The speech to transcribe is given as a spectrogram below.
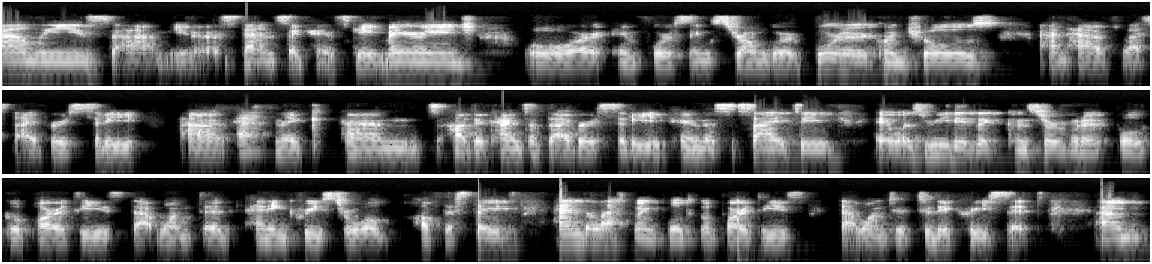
families, um, you know, a stance against gay marriage, or enforcing stronger border controls and have less diversity uh, ethnic and other kinds of diversity in the society. It was really the conservative political parties that wanted an increased role of the state and the left wing political parties that wanted to decrease it. Um,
